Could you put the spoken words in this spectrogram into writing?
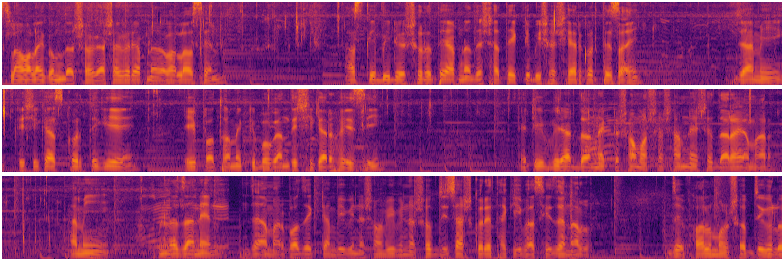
আসসালামু আলাইকুম দর্শক, আশা করি আপনারা ভালো আছেন। আজকে ভিডিওর শুরুতে আপনাদের সাথে একটি বিষয় শেয়ার করতে চাই, যে আমি কৃষিকাজ করতে গিয়ে এই প্রথম একটি ভোগান্তির শিকার হয়েছি। এটি বিরাট ধরনের একটা সমস্যা সামনে এসে দাঁড়ায় আমার। আমি, আপনারা জানেন যে আমার প্রজেক্টে আমি বিভিন্ন সময় বিভিন্ন সবজি চাষ করে থাকি বা সিজনাল যে ফলমূল সবজিগুলো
